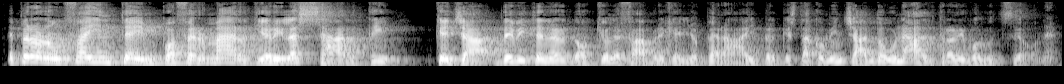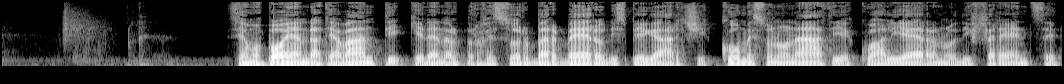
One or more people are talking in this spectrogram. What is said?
e però non fai in tempo a fermarti e rilassarti che già devi tenere d'occhio le fabbriche e gli operai perché sta cominciando un'altra rivoluzione. Siamo poi andati avanti chiedendo al professor Barbero di spiegarci come sono nati e quali erano le differenze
